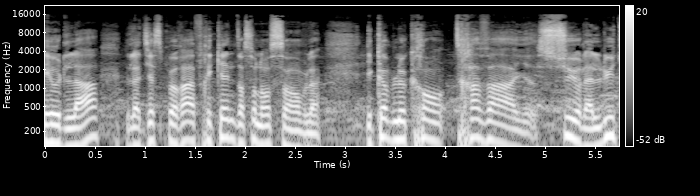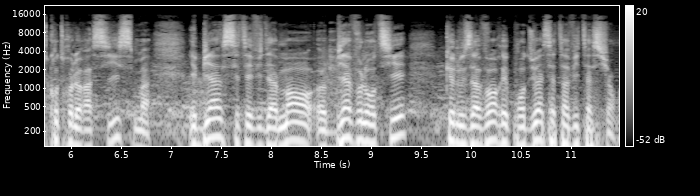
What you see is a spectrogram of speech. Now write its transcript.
et au-delà de la diaspora africaine dans son ensemble. Et comme le CRAN travaille sur la lutte contre le racisme, eh bien c'est évidemment euh, bien volontiers que nous avons répondu à cette invitation.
